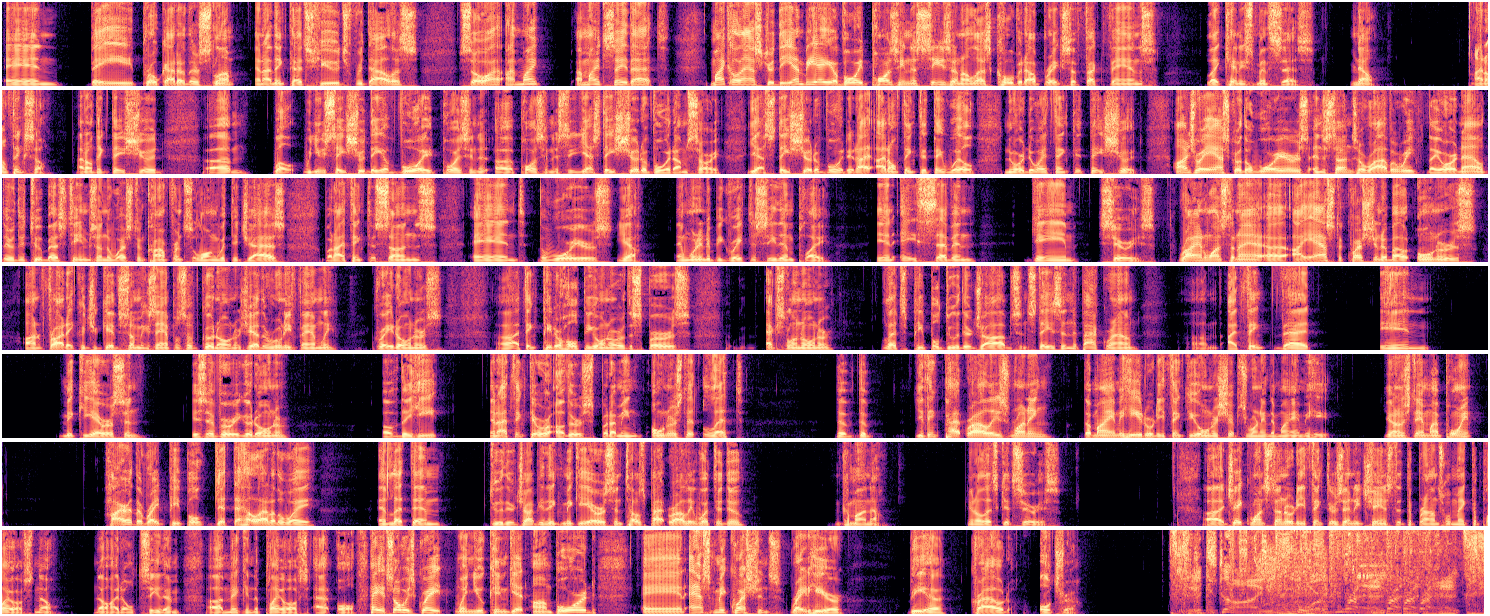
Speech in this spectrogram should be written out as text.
and they broke out of their slump, and I think that's huge for Dallas. So I, I might, I might say that. Michael asked, should the NBA avoid pausing the season unless COVID outbreaks affect fans, like Kenny Smith says? No, I don't think so. I don't think they should. Um, well, when you say should they avoid pausing, uh, season, yes, they should avoid. I'm sorry. Yes, they should avoid it. I, I don't think that they will, nor do I think that they should. Andre asked, are the Warriors and Suns a rivalry? They are now. They're the two best teams in the Western Conference, along with the Jazz. But I think the Suns and the Warriors, yeah. And wouldn't it be great to see them play in a seven game series? Ryan wants to know, uh, I asked a question about owners on Friday. Could you give some examples of good owners? Yeah, the Rooney family, great owners. Uh, I think Peter Holt, the owner of the Spurs, excellent owner, lets people do their jobs and stays in the background. Um, I think that in Micky Arison is a very good owner of the Heat, and I think there were others, but I mean owners that let the the. You think Pat Riley's running the Miami Heat, or do you think the ownership's running the Miami Heat? You understand my point? Hire the right people, get the hell out of the way, and let them do their job. You think Micky Arison tells Pat Riley what to do? Come on now. You know, let's get serious. Uh, Jake wants to know do you think there's any chance that the Browns will make the playoffs? No. No, I don't see them uh, making the playoffs at all. Hey, it's always great when you can get on board and ask me questions right here via Crowd Ultra. It's time for Brent, Brent, Brent.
